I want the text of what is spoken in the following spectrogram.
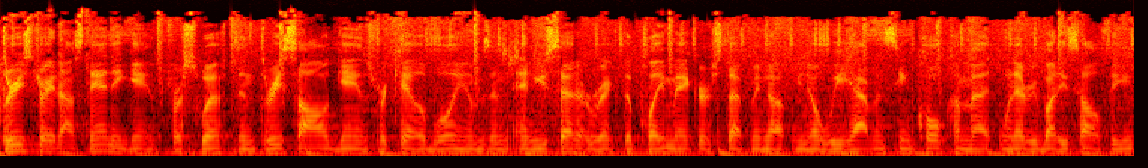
Three straight outstanding games for Swift and three solid games for Caleb Williams. And, and you said it, Rick, the playmaker stepping up. You know, we haven't seen Cole Kmet when everybody's healthy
